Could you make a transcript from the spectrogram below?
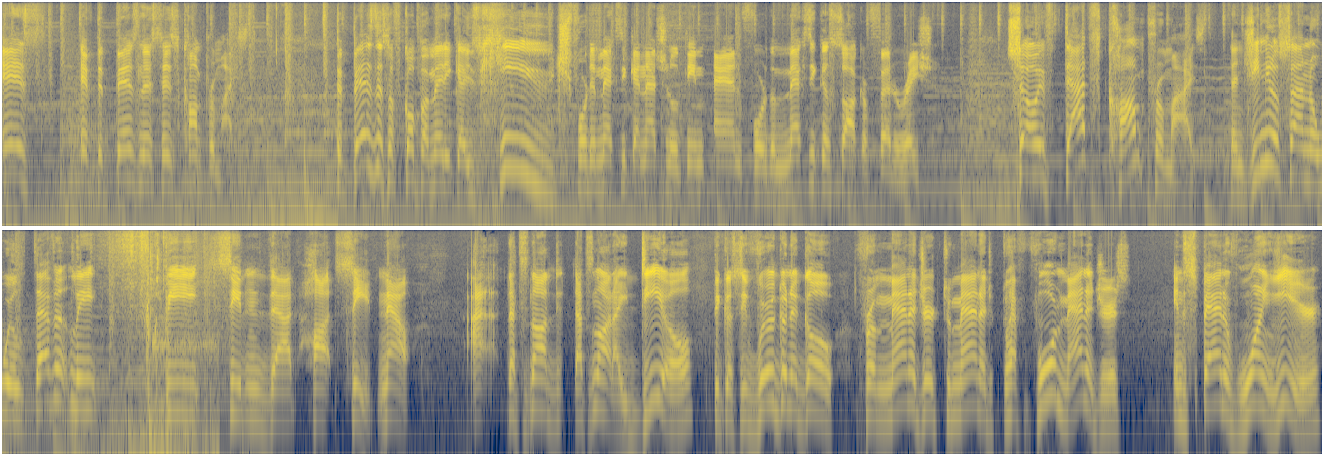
is if the business is compromised. The business of Copa America is huge for the Mexican national team and for the Mexican Soccer Federation. So if that's compromised, then Jimmy Lozano will definitely be sitting that hot seat. Now, I, that's not that's not ideal because if we're gonna go from manager to manager to have four managers in the span of one year,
